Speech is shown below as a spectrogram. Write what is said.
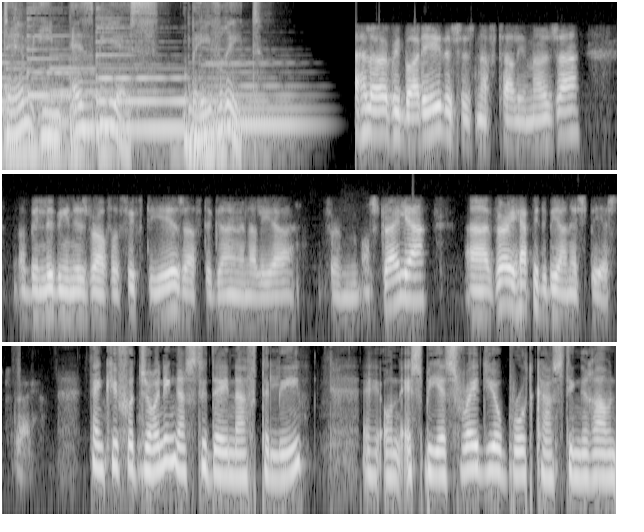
אתם עם SBS בעברית. Hello everybody, this is Naftali Moser. I've been living in Israel for 50 years after going on Aliyah from Australia. Uh, very happy to be on SBS today. Thank you for joining us today, Naftali, uh, on SBS Radio broadcasting around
